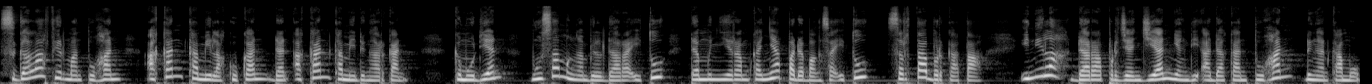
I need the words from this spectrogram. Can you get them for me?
segala firman Tuhan akan kami lakukan dan akan kami dengarkan. Kemudian Musa mengambil darah itu dan menyiramkannya pada bangsa itu serta berkata, inilah darah perjanjian yang diadakan Tuhan dengan kamu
